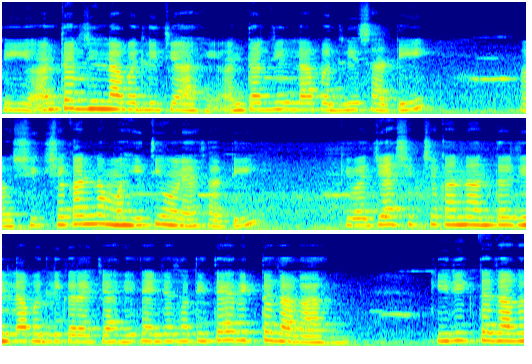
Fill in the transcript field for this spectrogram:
ती आंतरजिल्हा बदलीची आहे. आंतरजिल्हा बदलीसाठी शिक्षकांना माहिती होण्यासाठी किंवा ज्या शिक्षकांना आंतरजिल्हा बदली करायची आहे त्यांच्यासाठी त्या रिक्त जागा आहे. की रिक्त जागा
